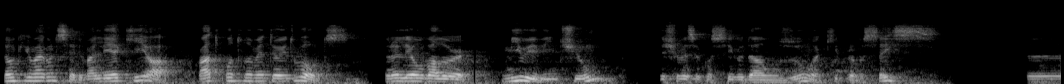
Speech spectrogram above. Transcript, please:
então o que vai acontecer? Ele vai ler aqui 4.98 volts. Então ele é um valor 1021. Deixa eu ver se eu consigo dar um zoom aqui para vocês. Uh,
